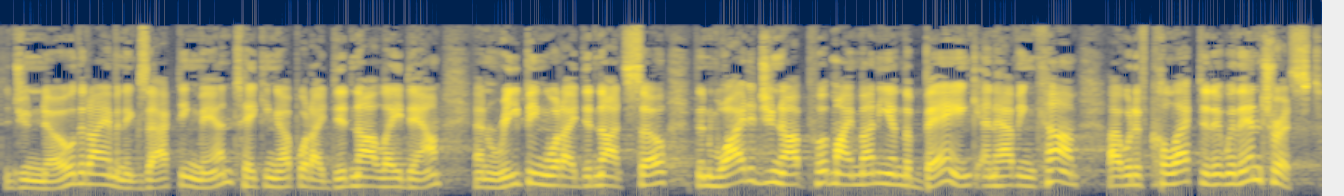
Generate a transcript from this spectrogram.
Did you know that I am an exacting man, taking up what I did not lay down and reaping what I did not sow? Then why did you not put my money in the bank, and having come, I would have collected it with interest?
